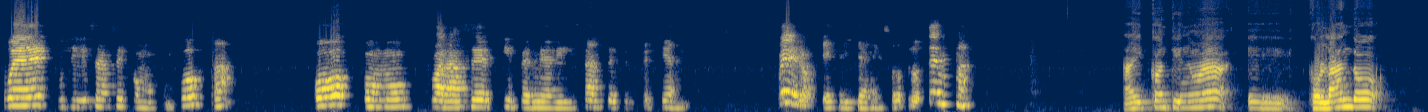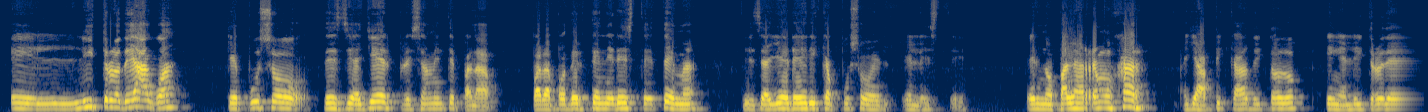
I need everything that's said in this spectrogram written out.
Puede utilizarse como composta o como para hacer impermeabilizantes especiales pero ese ya es otro tema. Ahí continúa eh, colando el litro de agua que puso desde ayer precisamente para, para poder tener este tema. Desde ayer Erika puso el, el, este, el nopal a remojar, ya picado y todo, en el litro de...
